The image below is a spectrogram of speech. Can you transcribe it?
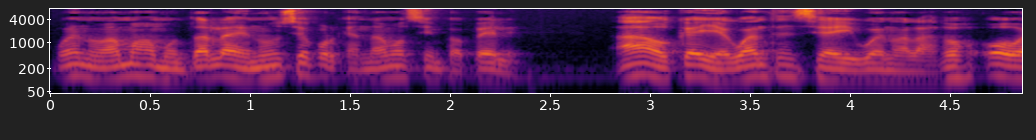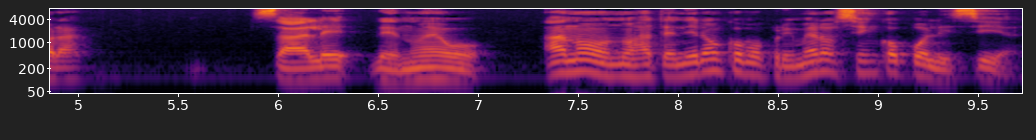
Bueno, vamos a montar la denuncia porque andamos sin papeles. Ah, ok, aguántense ahí. Bueno, a las dos horas sale de nuevo. Ah, no, nos atendieron como primero cinco policías.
